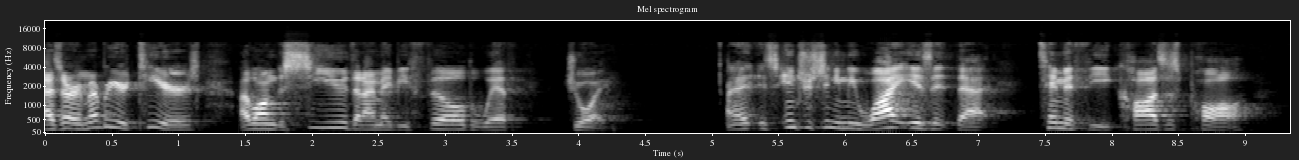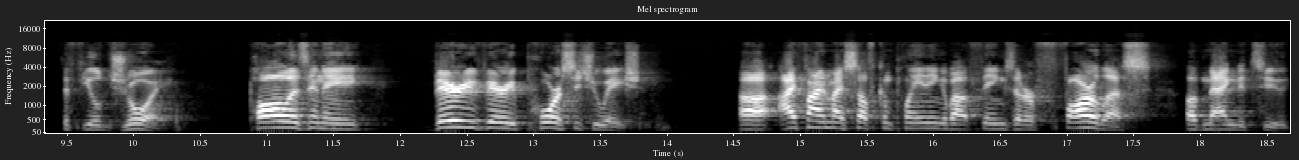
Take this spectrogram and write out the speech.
as I remember your tears, I long to see you that I may be filled with joy. Uh, it's interesting to me, why is it that Timothy causes Paul to feel joy? Paul is in a very, very poor situation. Uh, I find myself complaining about things that are far less of magnitude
